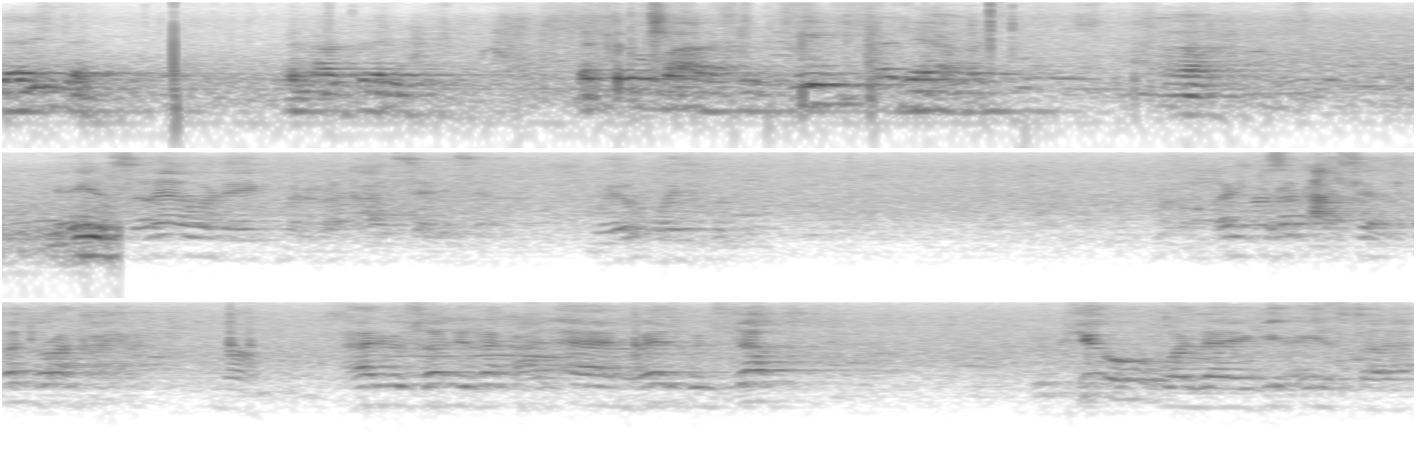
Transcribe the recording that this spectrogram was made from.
جالسة ركعة ثالثة لكن بعد التسليم ماذا يعمل؟ آه. يعيد الصلاة ولا يكمل الركعة الثالثة ويسكت؟ الركعة الثالثة فاتوا ركعة يعني نعم هل يصلي الركعة الآن ويسجد سهو يجزئه ولا يجي يعيد الصلاة؟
